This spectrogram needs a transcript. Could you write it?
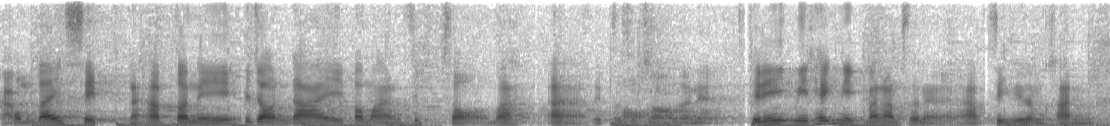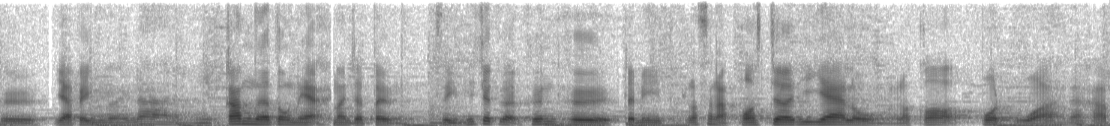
ครับ ผมได้ 10 นะครับ ตอนนี้พี่จอนได้ประมาณ 12ป่ะอ่าสิบสองเหรอเนี่ย12ทีนี้มีเทคนิคมานำเสนอนะครับ สิ่งที่สำคัญคืออย่าไปเงยหน้าอย่างนี้ กล้ามเนื้อตรงเนี้ยมันจะตึง สิ่งที่จะเกิดขึ้นคือ จะมีลักษณะโพสเจอร์ที่แย่ลง แล้วก็ปวดหัวนะครับ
